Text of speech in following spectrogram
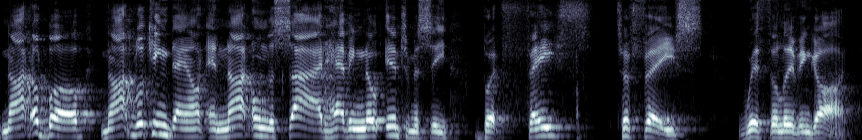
not above, not looking down, and not on the side, having no intimacy, but face to face with the living God.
